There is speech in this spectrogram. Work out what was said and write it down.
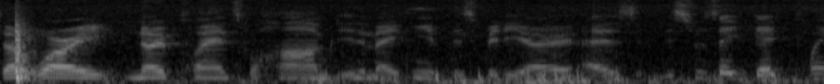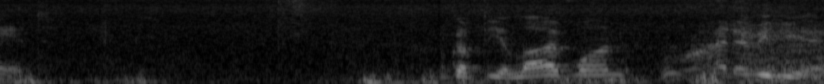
Don't worry, no plants were harmed in the making of this video as this was a dead plant. I've got the alive one right over here.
